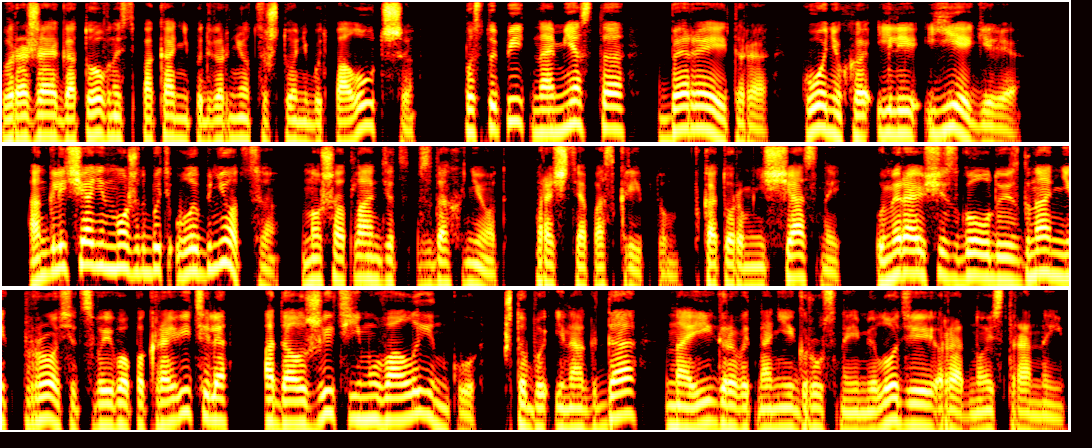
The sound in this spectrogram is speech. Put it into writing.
выражая готовность, пока не подвернется что-нибудь получше, поступить на место берейтера, конюха или егеря. Англичанин, может быть, улыбнется, но шотландец вздохнет, прочтя по скриптум, в котором несчастный, умирающий с голоду изгнанник просит своего покровителя одолжить ему волынку, чтобы иногда наигрывать на ней грустные мелодии родной страны.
